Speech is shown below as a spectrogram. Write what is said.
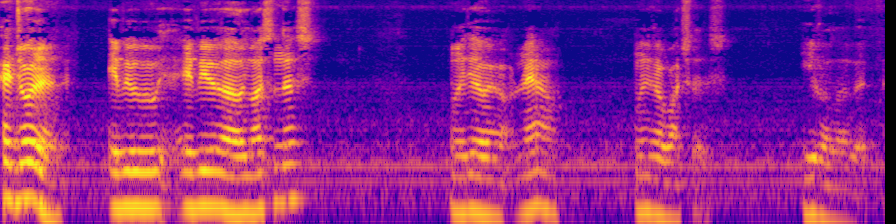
Hey Jordan, if you if you uh, watching this, we do it now. We go watch this. You gonna love it.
